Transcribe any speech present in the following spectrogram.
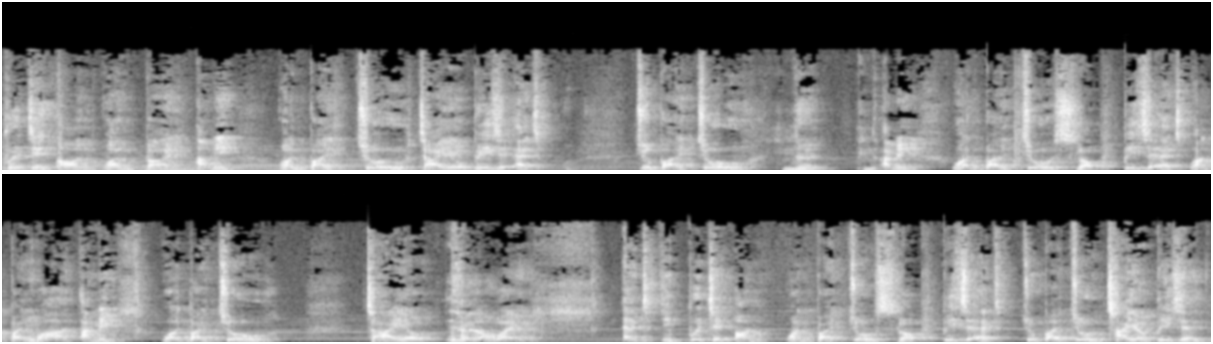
printing on one by, I mean, one by two tile pieces at two by two. I mean, one by two slope pieces at one by one. I mean, one by two tile. no way. And the printing on 1 by 2 slope at 2 by 2 tile pieces.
